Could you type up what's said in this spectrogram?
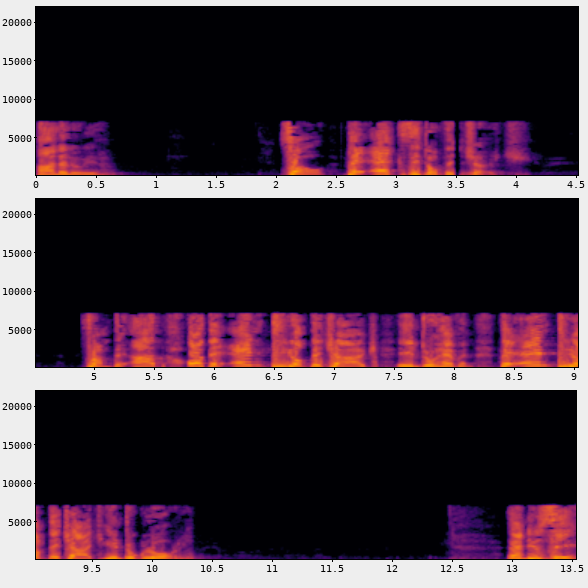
Hallelujah. So, the exit of the church from the earth or the entry of the church into heaven. The entry of the church into glory. And you see,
